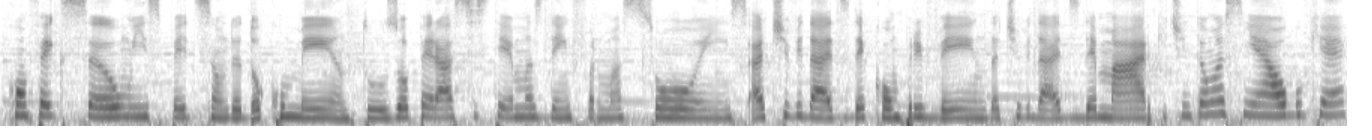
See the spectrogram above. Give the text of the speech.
confecção e expedição de documentos, operar sistemas de informações, atividades de compra e venda, atividades de marketing. Então, assim, é algo que é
